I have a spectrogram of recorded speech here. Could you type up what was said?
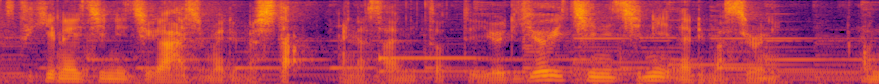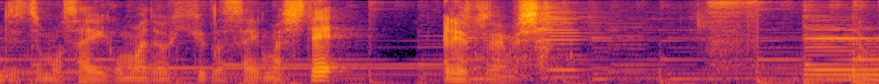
素敵な一日が始まりました。皆さんにとってより良い一日になりますように。本日も最後までお聴きくださいましてありがとうございました。thank you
